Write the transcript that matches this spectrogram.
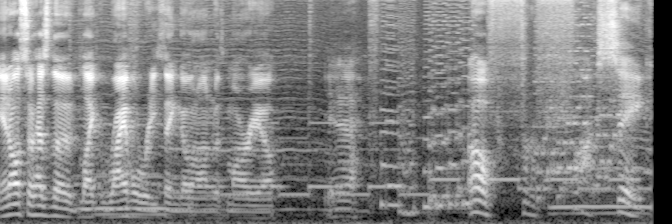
It also has the like rivalry thing going on with Mario. Yeah. Oh, for fuck's sake.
